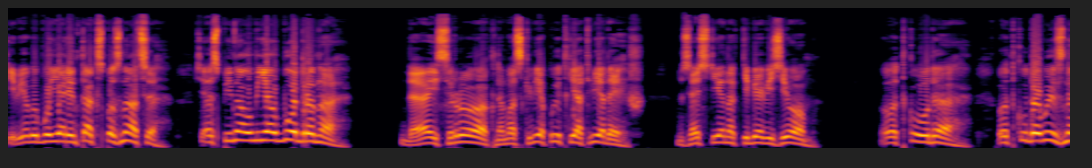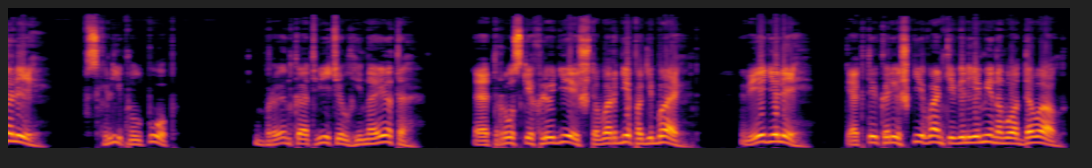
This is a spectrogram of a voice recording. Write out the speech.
Тебе бы, боярин, так спознаться! Вся спина у меня ободрана! Дай срок, на Москве пытки отведаешь! За стенок тебя везем!» «Откуда? Откуда вы знали?» — всхлипнул поп. Бренко ответил и на это. «От русских людей, что в Орде погибают. Видели, как ты корешки Ваньке Вильяминову отдавал,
